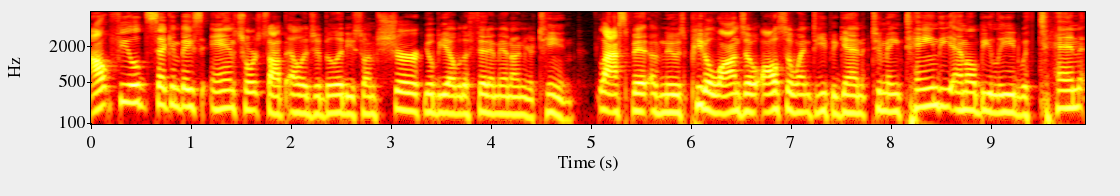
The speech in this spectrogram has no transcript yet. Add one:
outfield, second base, and shortstop eligibility, so I'm sure you'll be able to fit him in on your team. Last bit of news Pete Alonso also went deep again to maintain the MLB lead with 10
